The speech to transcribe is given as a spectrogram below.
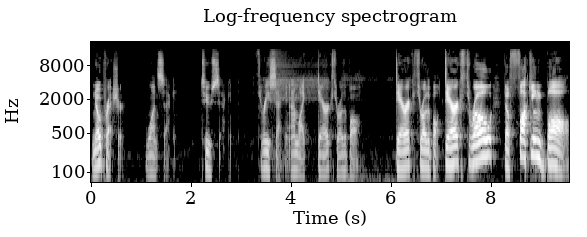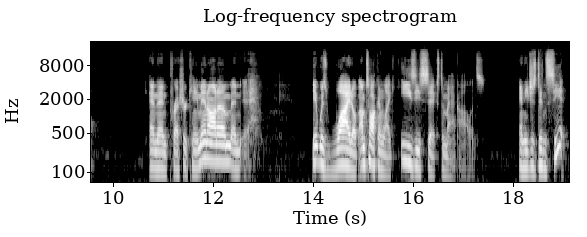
No pressure. One second, two second, three second. I'm like, Derek, throw the ball. Derek, throw the ball. Derek, throw the fucking ball. And then pressure came in on him, and it was wide open. I'm talking like easy six to Mac Hollins. And he just didn't see it,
